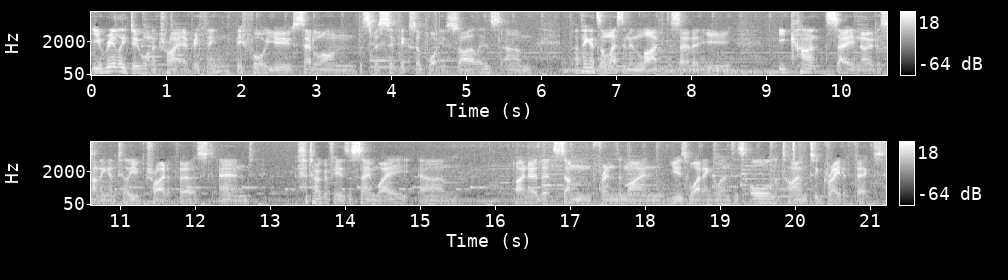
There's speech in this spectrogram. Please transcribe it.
you really do want to try everything before you settle on the specifics of what your style is. Um, I think it's a lesson in life to say that you you can't say no to something until you've tried it first, and photography is the same way. Um, I know that some friends of mine use wide angle lenses all the time to great effect.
